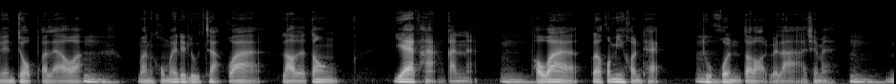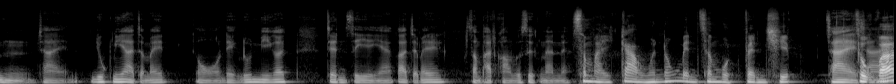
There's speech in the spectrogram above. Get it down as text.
เรียนจบกันแล้วอะอืมมันคงไม่ได้รู้จักว่าเราจะต้องแยกห่างกันอะอืมเพราะว่าเราก็มีคอนแทคอืมทุกคนตลอดเวลาใช่ไหมอืมอืมใช่ ยุคนี้อาจจะไม่โอ้เด็กรุ่นนี้ก็เจนซีอย่างเงี้ยก็อาจจะไม่ได้สัมผัสความรู้สึกนั้นนะสมัยเก่ามันต้องเป็นสมุดเฟรนชิพใช่ถูกปะ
